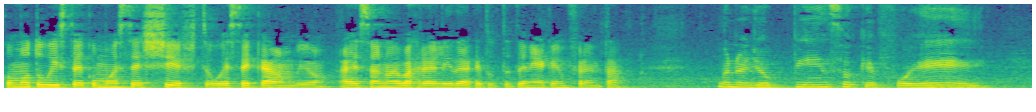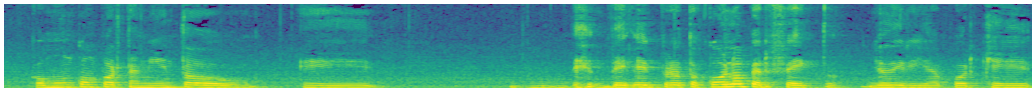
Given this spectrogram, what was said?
cómo tuviste como ese shift o ese cambio a esa nueva realidad que tú te tenías que enfrentar? Bueno, yo pienso que fue como un comportamiento eh, del protocolo perfecto, yo diría, porque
